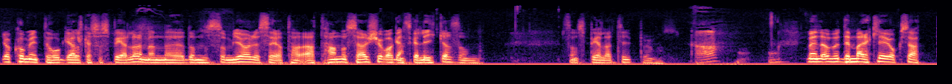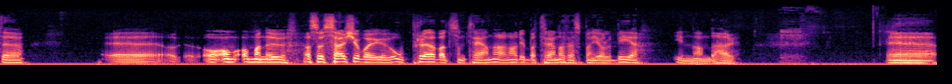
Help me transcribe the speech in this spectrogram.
jag kommer inte ihåg Galka som spelare men eh, de som gör det säger att, att han och Sergio var ganska lika som, som spelartyper. Ja. Men eh, det märkliga är också att eh, eh, om, om, man nu, alltså Sergio var ju oprövad som tränare. Han hade ju bara tränat Espanyol B innan det här. Mm. Eh,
